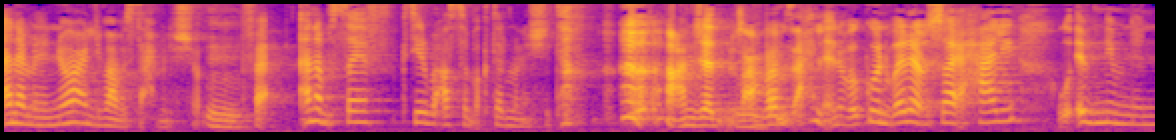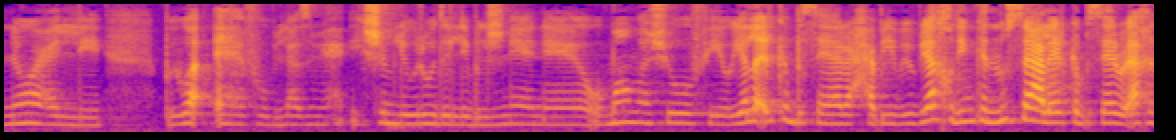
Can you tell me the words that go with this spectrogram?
أنا من النوع اللي ما بستحمل الشوب. فأنا بالصيف كتير بعصب أكثر من الشتاء. عن جد مش عم بمزح لأنه بكون برا مش طايقة حالي. وابني من النوع اللي بيوقف ولازم يشم الورود اللي بالجنينة وماما شوفي ويلا اركب بالسيارة حبيبي وبياخذ يمكن نص ساعة ليركب بالسيارة بالآخر.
